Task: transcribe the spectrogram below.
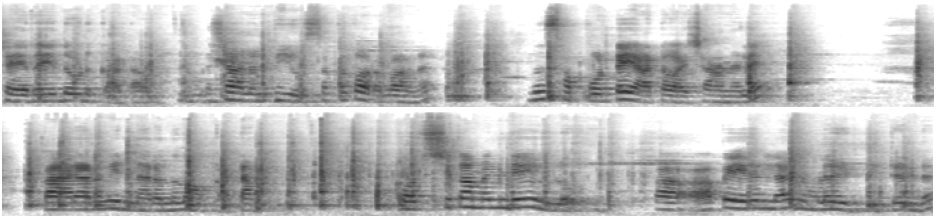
ഷെയർ ചെയ്ത് കൊടുക്കുക കേട്ടോ. നമ്മുടെ ചാനൽ വ്യൂസൊക്കെ കുറവാണ്. ഒന്ന് സപ്പോർട്ട് ചെയ്യാം കേട്ടോ ആ ചാനൽ അപ്പോൾ ആരാണ് വിന്നറെന്ന് നോക്കാം കേട്ടോ. കുറച്ച് കമന്റേ ഉള്ളൂ. ആ പേരെല്ലാം നമ്മൾ എഴുതിയിട്ടുണ്ട്.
